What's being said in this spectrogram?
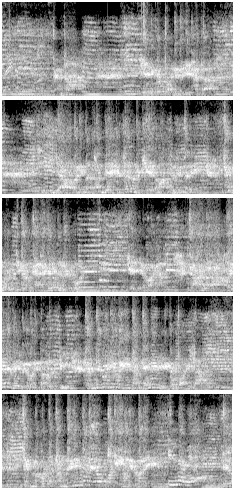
ಗಂಧ ಹೇಗಪ್ಪ ನಿನಗೆ ಹಠ. ಯಾವ ನಿನ್ನ ತಂದೆಯ ಹೆಸರನ್ನು ಕೇಳಿದ ಮಾತ್ರವೆಂದರೆ ಮೂರ್ತಿಗಳು ಘಟಕಗಳ ನಡುವೆ ಹೇಳಿರುವಾಗ ಕಾರಣ ಹಳೆಯ ಮೇಲಿರುವ ನಿನ್ನ ವೃತ್ತಿ ತಂದೆಗಳಿರುವ ಈ ತಂದೆ ಮೇಲೆ ಏಕಪ್ಪ ಇಲ್ಲ ಜನ್ಮ ಕೊಟ್ಟ ತಂದೆಗಿಂತ ಬೇರೊಬ್ಬ ದೇವರಿರುವನೆ ಇಲ್ಲವೇ? ಇಲ್ಲ.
